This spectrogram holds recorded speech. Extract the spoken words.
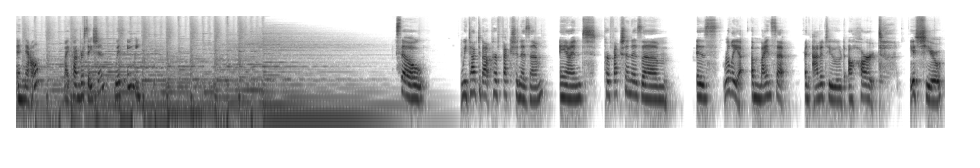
And now, my conversation with Amy. So, we talked about perfectionism, and perfectionism is really a, a mindset, an attitude, a heart issue.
